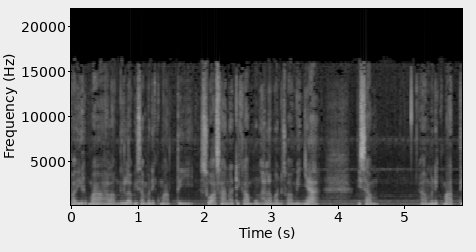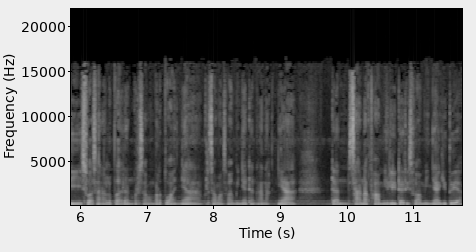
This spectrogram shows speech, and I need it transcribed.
Mbak Irma alhamdulillah bisa menikmati suasana di kampung halaman suaminya bisa menikmati suasana lebaran bersama mertuanya bersama suaminya dan anaknya dan sanak famili dari suaminya gitu ya.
